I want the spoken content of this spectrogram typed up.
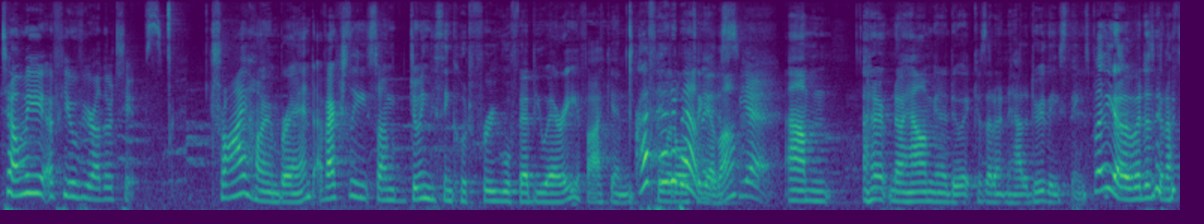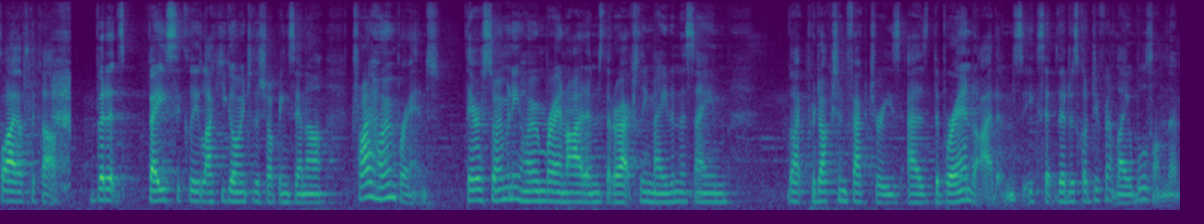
Tell me a few of your other tips. Try home brand. I've actually, so I'm doing this thing called Frugal February, if I can I've pull it all about together. this. Yeah. Um, I don't know how I'm going to do it because I don't know how to do these things. But, you know, we're just going to fly off the cuff. But it's basically like you go into the shopping centre, try home brand. There are so many home brand items that are actually made in the same like production factories as the brand items, except they've just got different labels on them.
